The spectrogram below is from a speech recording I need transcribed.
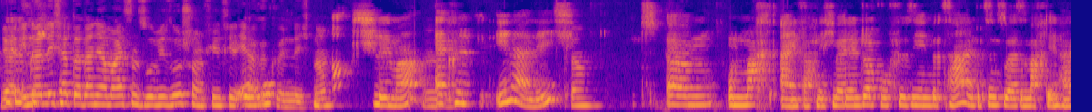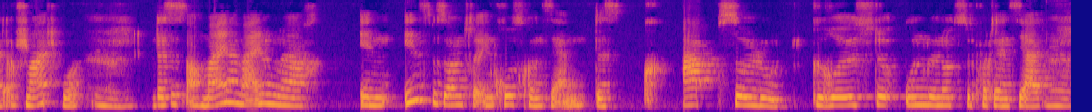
Ja, innerlich hat er dann ja meistens sowieso schon viel, viel eher oh, gekündigt. Ne? Noch schlimmer, mhm. er kündigt innerlich. Klar ähm, und macht einfach nicht mehr den Job, wofür sie ihn bezahlen, beziehungsweise macht den halt auf Schmalspur. Mhm. Das ist auch meiner Meinung nach in, insbesondere in Großkonzernen das absolut größte ungenutzte Potenzial. Ja.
